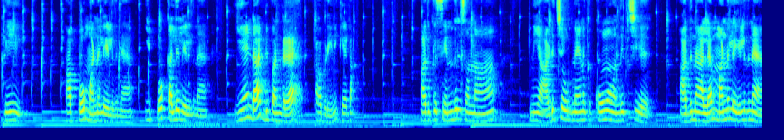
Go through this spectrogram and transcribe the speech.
டேய் அப்போ மண்ணில் எழுதுன இப்போ கல்லில் எழுதுன ஏன்டா இப்படி பண்ற? அப்படின்னு கேட்டான். அதுக்கு செந்தில் சொன்னான் நீ அடித்த உடனே எனக்கு கோவம் வந்துடுச்சு. அதனால மண்ணில் எழுதினேன்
